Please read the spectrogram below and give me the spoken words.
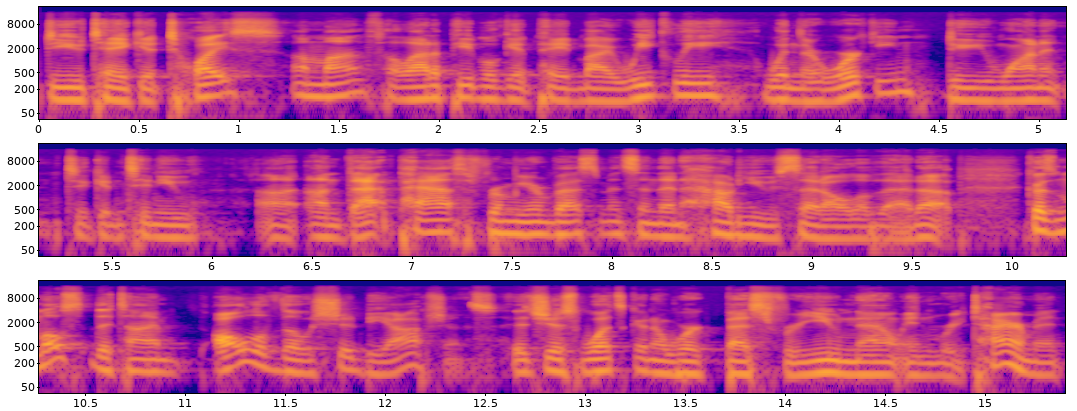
Do you take it twice a month? A lot of people get paid bi-weekly when they're working. Do you want it to continue uh, on that path from your investments? And then how do you set all of that up? Because most of the time all of those should be options. It's just what's going to work best for you now in retirement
